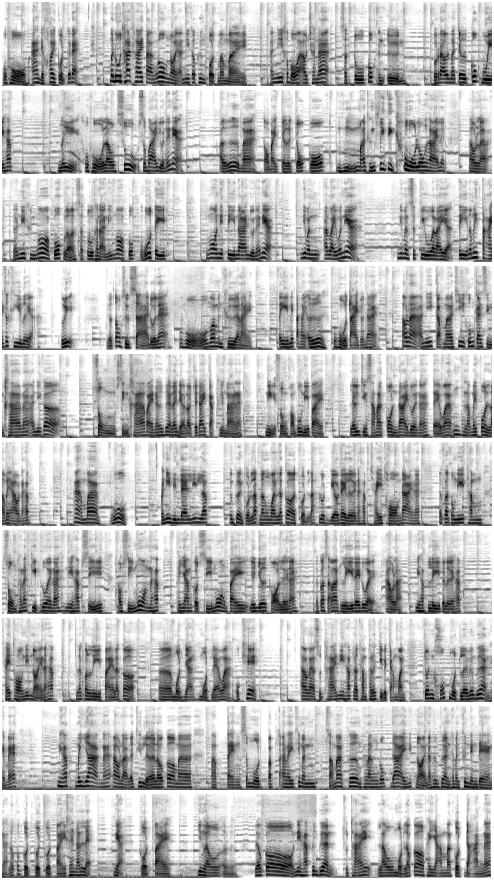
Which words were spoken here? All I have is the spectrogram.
โอ้โห อะเดี๋ยวค่อยกดก็ได้ มาดูท้าทายต่างโลกหน่อย อันนี้ก็เพิ่งปลดมาใหม่ อันนี้เขาบอกว่าเอาชนะศัตรูกุ๊กอื่นๆ เรามาเจอกุ๊กบุยครับ นี่โอ้โห เราสู้สบายอยู่นะเนี่ย เออมาต่อไปเจอโจ๊กโก๊กหือมาถึงฟิสิกโอ้โหลงหายเลย เอาละแล้วนี่คืองอก๊กเหรอศัตรูขนาดนี้งอกกโอ้โหตีงอนี่ตีนานอยู่นะเนี่ย นี่มันอะไรวะเนี่ย นี่มันสกิลอะไรอะ่ะ ตีแล้วไม่ตายสักทีเลยอะ่ะเอ้ย เดี๋ยวต้องศึกษาดูแลวโอ้โห ว่ามันคืออะไร ตีไม่ตายเออ โอ้โห ตายจนได้ เอาล่ะ อันนี้กลับมาที่คุ้มกันสินค้านะ อันนี้ก็ส่งสินค้าไปนะเพื่อนๆแล้วเดี๋ยวเราจะได้กลับคืนมานะ นี่ส่งของพวกนี้ไป แล้วจริงๆสามารถป้นได้ด้วยนะ แต่ว่าเราไม่ป้นเราไม่เอานะครับ อ่ามาโอ้อันนี้ดินแดนลี้ลับเพื่อนๆกดรับรางวัลแล้วก็กดรับรวดเดียวได้เลยนะครับ ใช้ทองได้นะ แล้วก็ตรงนี้ทำส่งภารกิจด้วยนะนี่ครับ สีเอาสีม่วงนะครับ พยายามกดสีม่วงไปเยอะๆก่อนเลยนะ แล้วก็สามารถรีได้ด้วยเอาล่ะ นี่ครับรีไปเลยครับ ใช้ทองนิดหน่อยนะครับ แล้วก็รีไปแล้วก็หมดยังหมดแล้วอะโอเค เอาล่ะสุดท้ายนี่ครับเราทำภารกิจประจำวัน จนครบหมดเลยเพื่อนๆเห็นไหมนี่ครับไม่ยากนะเอาล่ะแล้วที่เหลือเราก็มาปรับแต่งสมุดปรับอะไรที่มันสามารถเพิ่มพลังรบได้นิดหน่อยนะเพื่อนๆที่มันขึ้นแดงๆอะแล้วก็กดกดกดไปแค่นั้นแหละ เนี่ยกดไปยิ่งเราเออแล้วก็นี่ครับเพื่อนๆสุดท้ายเราหมดแล้วก็พยายามมากดด่านนะ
